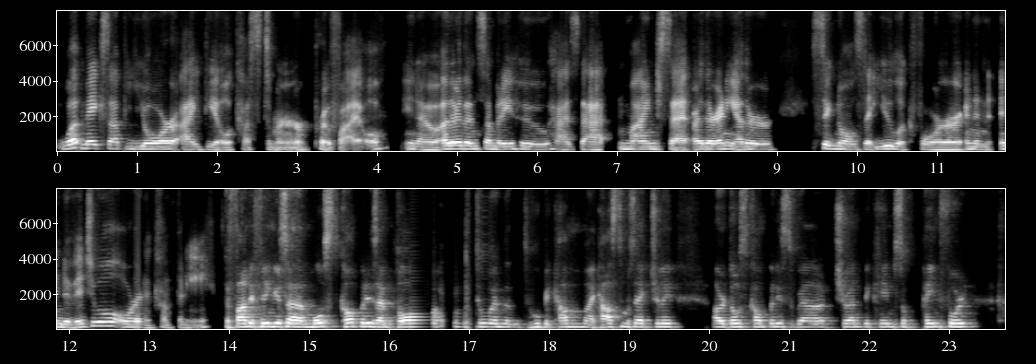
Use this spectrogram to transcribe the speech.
what makes up your ideal customer profile you know other than somebody who has that mindset are there any other signals that you look for in an individual or in a company? The funny thing is, uh, most companies I'm talking to and, and who become my customers actually are those companies where churn became so painful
